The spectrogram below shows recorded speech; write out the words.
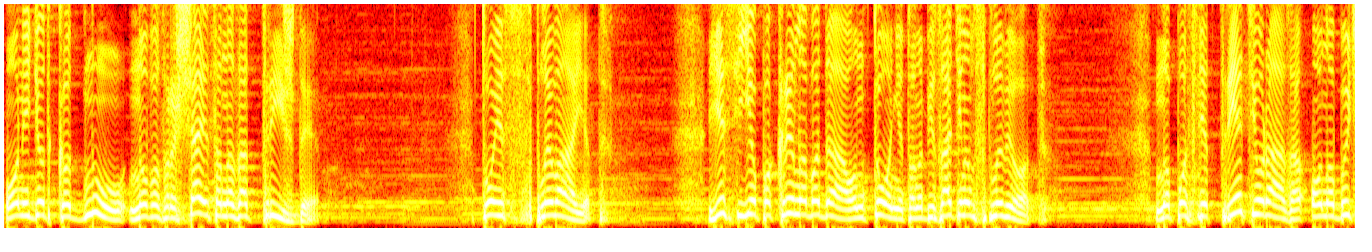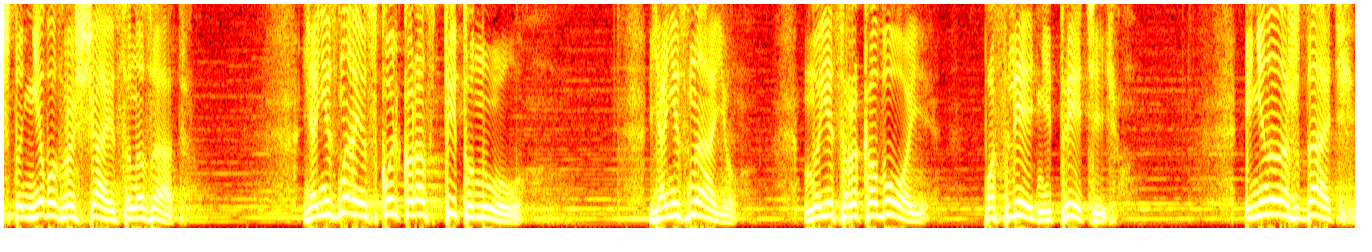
он идет ко дну, но возвращается назад трижды. То есть всплывает. Если ее покрыла вода, он тонет, он обязательно всплывет но после третьего раза он обычно не возвращается назад. Я не знаю, сколько раз ты тонул. Я не знаю. Но есть роковой, последний, третий. И не надо ждать,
